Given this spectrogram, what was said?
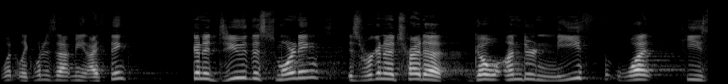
What like what does that mean? I think we're to do this morning is we're to try to go underneath what he's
